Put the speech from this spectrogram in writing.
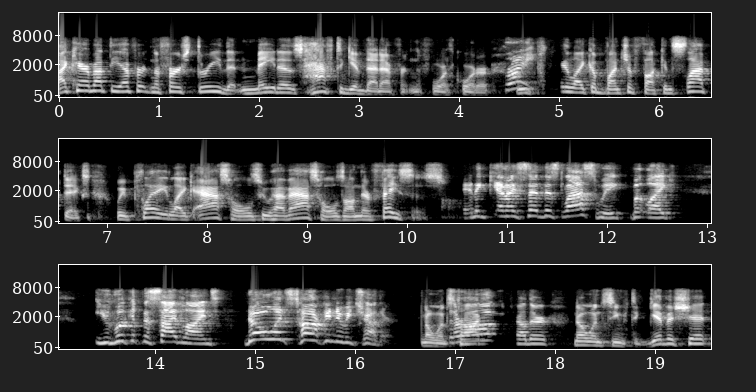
I care about the effort in the first three that made us have to give that effort in the fourth quarter. Right. We play like a bunch of fucking slapdicks. We play like assholes who have assholes on their faces. And again, I said this last week, but like, you look at the sidelines, no one's talking to each other. No one's They're talking all- to each other. No one seems to give a shit.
